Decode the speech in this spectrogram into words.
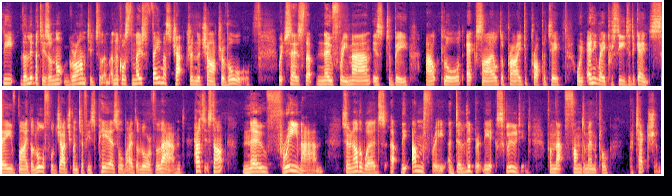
the, the, liberties are not granted to them. And of course, the most famous chapter in the Charter of all, which says that no free man is to be outlawed, exiled, deprived of property, or in any way proceeded against, save by the lawful judgment of his peers or by the law of the land. How does it start? No free man so, in other words, uh, the unfree are deliberately excluded from that fundamental protection.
